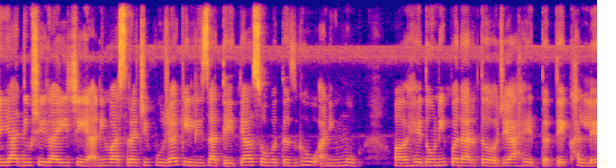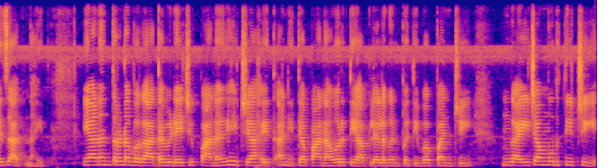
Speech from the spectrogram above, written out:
या दिवशी गाईची आणि वासराची पूजा केली जाते. त्यासोबतच गहू आणि मूग हे दोन्ही पदार्थ जे आहेत तर ते खाल्ले जात नाहीत. यानंतरनं बघा आता विड्याची पानं घ्यायची आहेत आणि त्या पानावरती आपल्याला गणपती बाप्पांची गाईच्या मूर्तीची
